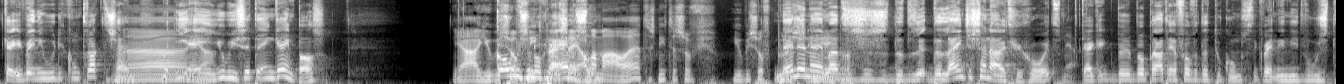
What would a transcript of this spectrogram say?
Kijk, ik weet niet hoe die contracten zijn. Uh, maar EA en Ubi zitten in Game Pass. Ja, Ubisoft Komen ze niet nog per se allemaal, hè? Het is niet alsof Ubisoft Nee, nee, nee, maar is, de, de, lijntjes zijn uitgegooid. Kijk, ik wil praten even over de toekomst. Ik weet niet hoe het...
